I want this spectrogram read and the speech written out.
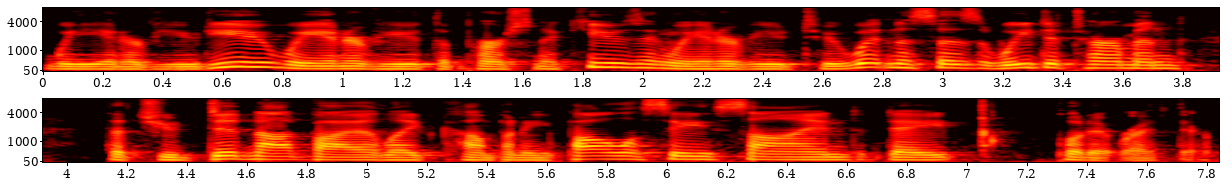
We interviewed you. We interviewed the person accusing. We interviewed two witnesses. We determined that you did not violate company policy, signed, date, put it right there.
